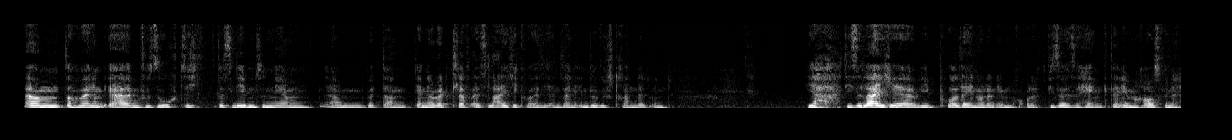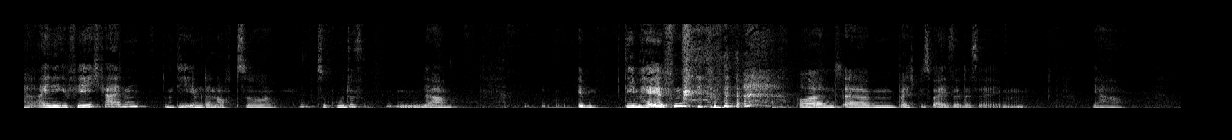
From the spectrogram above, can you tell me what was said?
Ähm, doch während er eben versucht, sich das Leben zu nehmen, ähm, wird dann Daniel Radcliffe als Leiche quasi an seine Insel gestrandet und ja, diese Leiche, wie Paul Dano dann eben, oder wie soll sie Hank dann eben herausfindet, hat einige Fähigkeiten, die eben dann auch zur, zugute, ja, eben, die ihm helfen. Und ähm, beispielsweise, dass er eben, ja,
